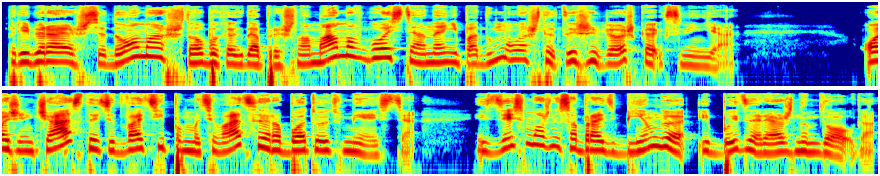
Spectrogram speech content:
Прибираешься дома, чтобы, когда пришла мама в гости, она не подумала, что ты живешь как свинья. Очень часто эти два типа мотивации работают вместе. И здесь можно собрать бинго и быть заряженным долго.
